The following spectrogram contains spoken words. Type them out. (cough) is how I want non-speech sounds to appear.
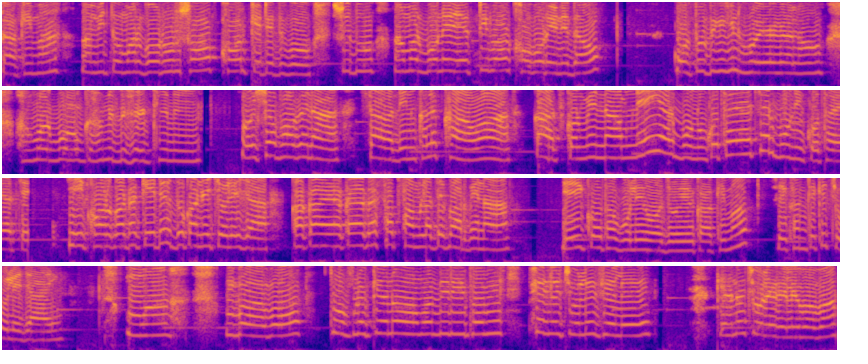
কাকিমা আমি তোমার গরুর সব খড় কেটে দেবো। শুধু আমার বোনের একটি একটিবার খবর এনে দাও। কতদিন হয়ে গেল আমার বোনকে আমি দেখিনি। ওইসব হবে না। সারাদিন খালি খাওয়া কাজকর্মের নাম নেই আর বনু কোথায় আছে আর বনি কোথায় আছে? এই খড়কাটা কেটে দোকানে চলে যা। কাকা একা একা সব সামলাতে পারবে না। এই কথা বলে অজয়ের কাকিমা সেখান থেকে চলে যায়। মা বাবা তোমরা কেন আমাদের এইভাবে ফেলে চলে গেলে? কেন চলে গেলে বাবা?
